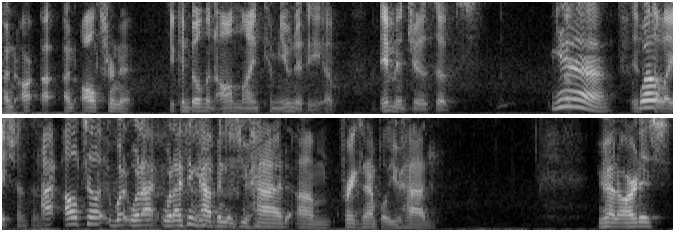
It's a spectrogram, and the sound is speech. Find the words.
an ar- uh, an alternate you can build an online community of images of yeah well, installations and I, I'll tell you what what I what I think happened is you had, um, for example, you had you had artists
